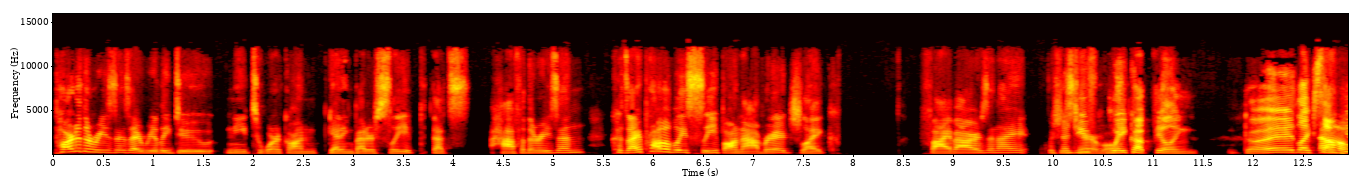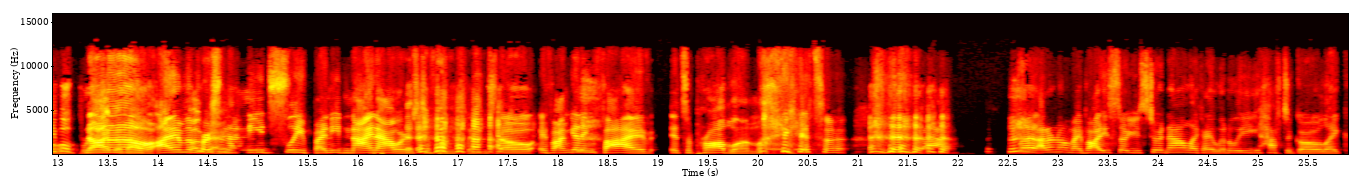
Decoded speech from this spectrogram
part of the reason is I really do need to work on getting better sleep. That's half of the reason because I probably sleep on average like five hours a night, which is And you terrible. wake up feeling good? Like some No. people brag no, no, no. about I am the person that needs sleep. I need nine hours to function. so if I'm getting five, it's a problem. Like it's a bad. but I don't know. My body's so used to it now. Like I literally have to go like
